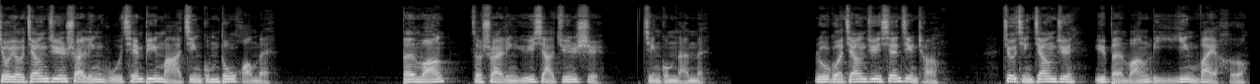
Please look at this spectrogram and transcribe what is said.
就有将军率领五千兵马进攻东皇门，本王则率领余下军士进攻南门。如果将军先进城，就请将军与本王里应外合；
